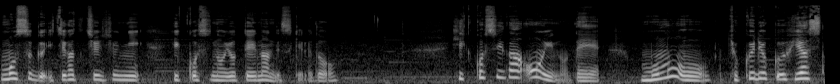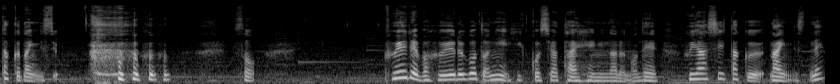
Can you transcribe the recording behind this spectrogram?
もうすぐ1月中旬に引っ越しの予定なんですけれど引っ越しが多いので物を極力増やしたくないんですよ。そう。増えれば増えるごとに引っ越しは大変になるので増やしたくないんですね。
